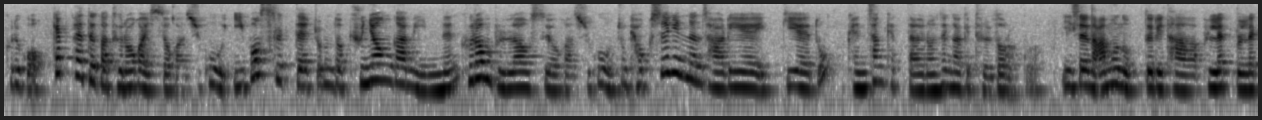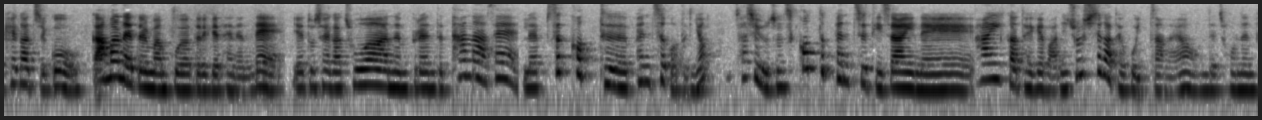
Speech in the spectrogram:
그리고 어깨 패드가 들어가 있어가지고 입었을 때 좀 더 균형감이 있는 그런 블라우스여가지고 좀 격식 있는 자리에 입기에도 괜찮겠다 이런 생각이 들더라고요. 이제 남은 옷들이 다 블랙블랙 해가지고 까만 애들만 보여드리게 되는데 얘도 제가 좋아하는 브랜드 타낫의 랩 스커트 팬츠거든요. 사실 요즘 스커트 팬츠 디자인의 하의가 되게 많이 출시가 되고 있잖아요. 근데 저는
